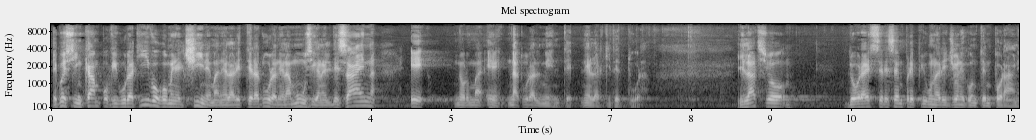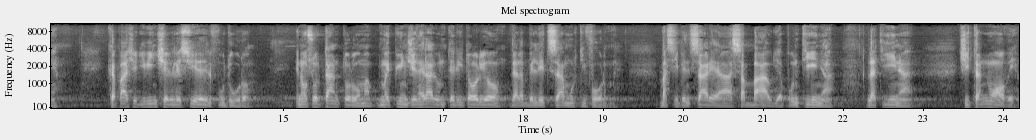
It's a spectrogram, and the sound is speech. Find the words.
E questo in campo figurativo come nel cinema, nella letteratura, nella musica, nel design e, e naturalmente nell'architettura. Il Lazio dovrà essere sempre più una regione contemporanea, capace di vincere le sfide del futuro, e non soltanto Roma, ma più in generale un territorio dalla bellezza multiforme. Basti pensare a Sabaudia, Pontina, Latina, città nuove,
